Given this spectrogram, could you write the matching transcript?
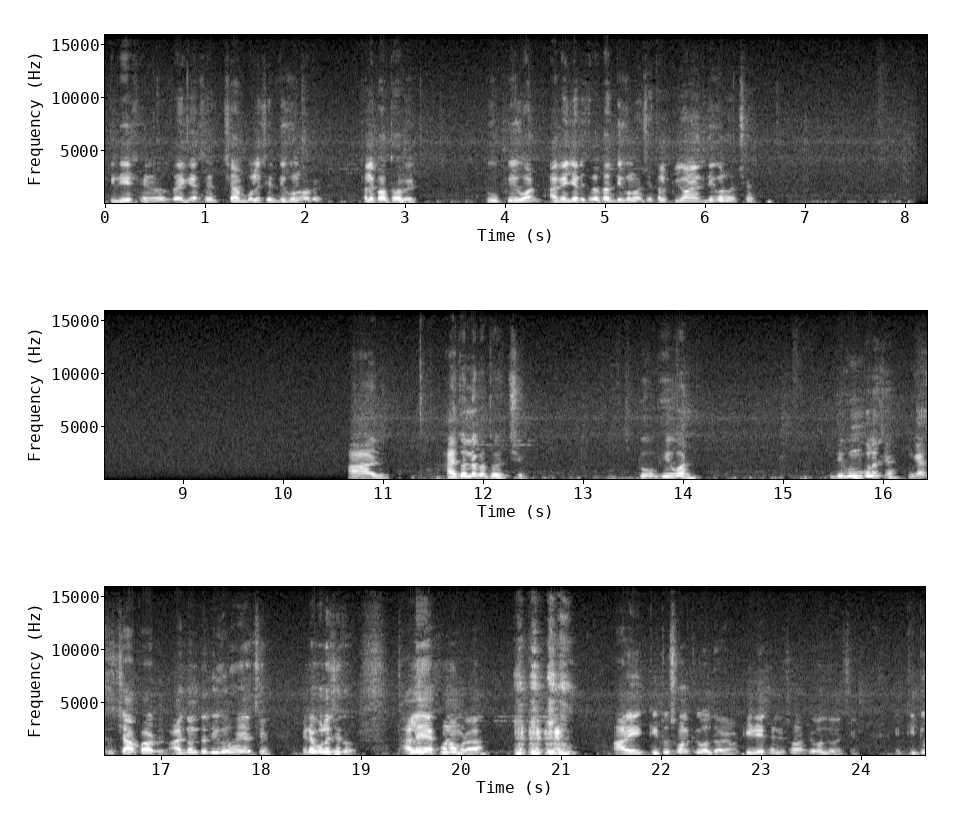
টি ডিগ্রি সেন্টিগ্রেড উষ্ণতায় গ্যাসের চাপ বলেছে দ্বিগুণ হবে। তাহলে কত হবে? টু পি ওয়ান আগে যেটা ছিল তার দ্বিগুণ হচ্ছে, তাহলে পি ওয়ানের দ্বিগুণ হচ্ছে। আর আয়তনটা কত হচ্ছে? টু ভি ওয়ান দ্বিগুণ বলেছে। গ্যাসের চাপ আর আয়তনটা দ্বিগুণ হয়ে যাচ্ছে। এটা বলেছে তো? তাহলে এখন আমরা আর এই টি টু সমান কি বলতে পারি? টি ডি সেন্টিগ্রেড সমান কি বলতে পারছি? এই টি টু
